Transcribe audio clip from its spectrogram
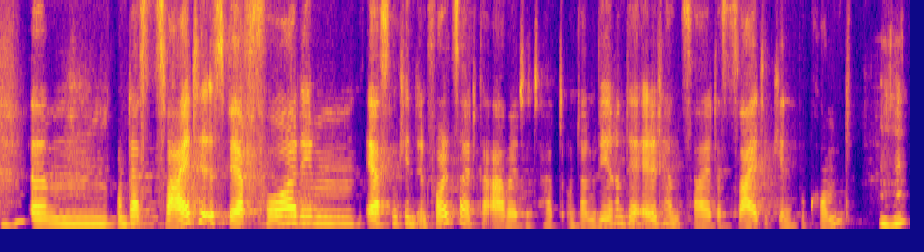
Mhm. Ähm, und das zweite ist, wer vor dem ersten Kind in Vollzeit gearbeitet hat und dann während der Elternzeit das zweite Kind bekommt, Mhm.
